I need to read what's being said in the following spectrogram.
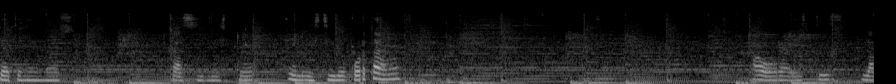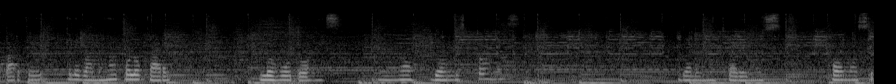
Ya tenemos casi listo el vestido cortado. Ahora esta es la parte que le vamos a colocar los botones. Unos dos listones ya les mostraremos cómo se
